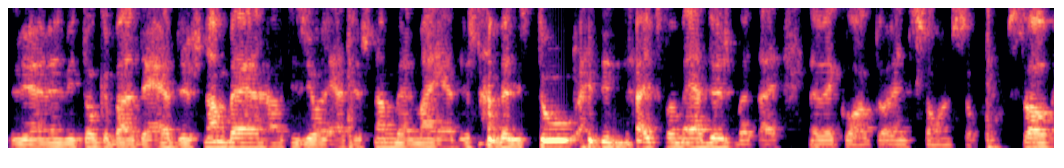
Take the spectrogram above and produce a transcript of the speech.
when we talk about the Erdős number, how is your Erdős number? My Erdős number is two. I didn't write from Erdős, but I have a coauthor and so on and so forth. So,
